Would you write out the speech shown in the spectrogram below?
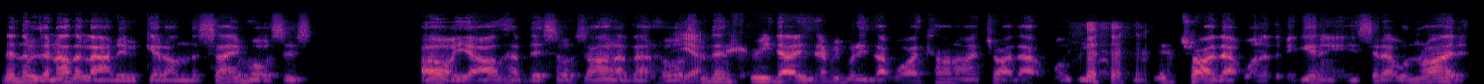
Then there was another lad who would get on the same horses. Oh yeah, I'll have this horse. I'll have that horse. Yeah. Within three days, everybody's like, "Why can't I try that?" Well, you, you did try that one at the beginning, and you said I wouldn't ride it.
